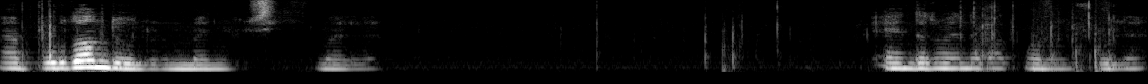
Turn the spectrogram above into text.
Ha, buradan da ölürüm ben yüksek ihtimalle. Enderman'e bakmadan şöyle.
